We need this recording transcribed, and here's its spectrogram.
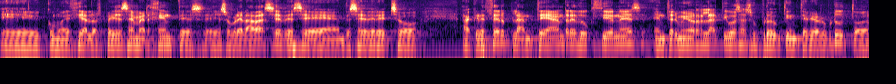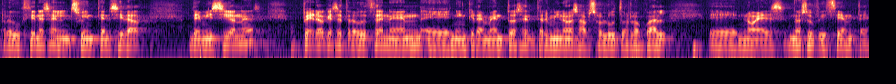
eh, como decía, los países emergentes, eh, sobre la base de ese, derecho a crecer, plantean reducciones en términos relativos a su Producto Interior Bruto, reducciones en su intensidad de emisiones, pero que se traducen en, eh, incrementos en términos absolutos, lo cual no, es, no es suficiente.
